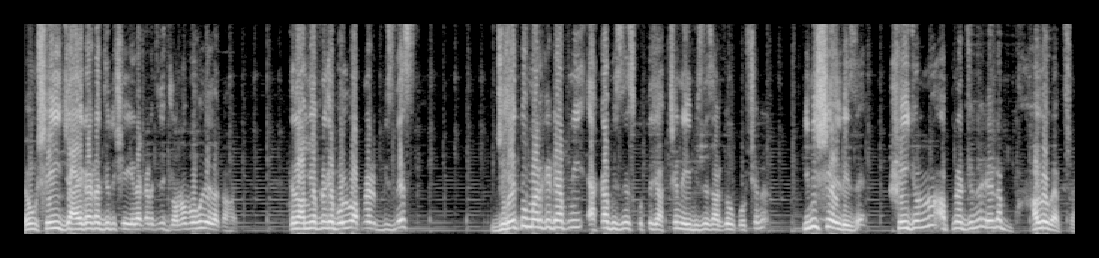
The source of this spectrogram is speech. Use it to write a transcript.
এবং সেই জায়গাটা যদি সেই এলাকাটা যদি জনবহুল এলাকা হয়, তাহলে আমি আপনাকে বলব, আপনার বিজনেস যেহেতু মার্কেটে আপনি একা বিজনেস করতে যাচ্ছেন, এই বিজনেস আর কেউ করছে না। ইনিশিয়াল ডেজে সেই জন্য আপনার জন্য এটা ভালো ব্যবসা।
